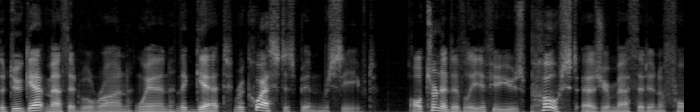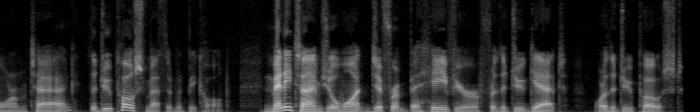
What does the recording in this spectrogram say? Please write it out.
The doGet method will run when the GET request has been received. Alternatively, if you use POST as your method in a form tag, the doPost method would be called. Many times you'll want different behavior for the doGet or the doPost.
